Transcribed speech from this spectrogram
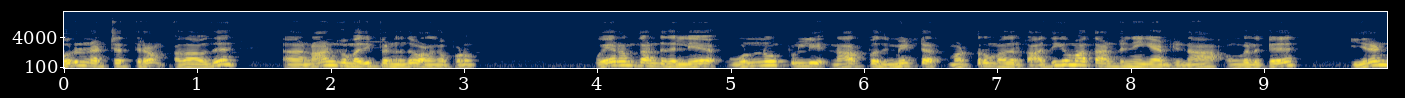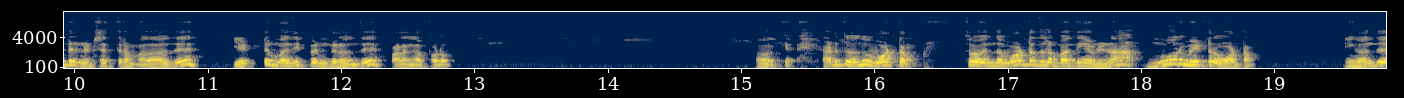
ஒரு நட்சத்திரம் அதாவது நான்கு மதிப்பெண் வந்து வழங்கப்படும். உயரம் தாண்டுதல்லையே ஒன்று புள்ளி நாற்பது மீட்டர் மற்றும் அதற்கு அதிகமாக தாண்டினீங்க அப்படின்னா உங்களுக்கு இரண்டு நட்சத்திரம் அதாவது எட்டு மதிப்பெண்கள் வந்து வழங்கப்படும். ஓகே அடுத்து வந்து ஓட்டம். ஸோ இந்த ஓட்டத்தில் பார்த்தீங்க அப்படின்னா நூறு மீட்டர் ஓட்டம். நீங்கள் வந்து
